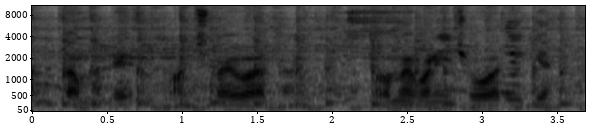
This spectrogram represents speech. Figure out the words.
માનતા માટે માણસો આવ્યા હતા. તો અમે પણ એ જોવા રહી ગયા.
